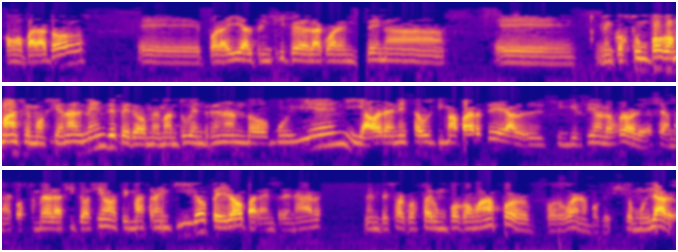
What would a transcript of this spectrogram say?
como para todos eh, por ahí al principio de la cuarentena eh, me costó un poco más emocionalmente, pero me mantuve entrenando muy bien y ahora en esta última parte al, se invirtieron los roles, o sea, me acostumbré a la situación, estoy más tranquilo, pero para entrenar me empezó a costar un poco más por, por bueno, porque se hizo muy largo.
